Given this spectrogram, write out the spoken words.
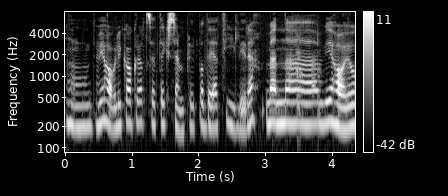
Mm, Vi har vel ikke akkurat sett eksempler på det tidligere. Men eh, vi har jo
